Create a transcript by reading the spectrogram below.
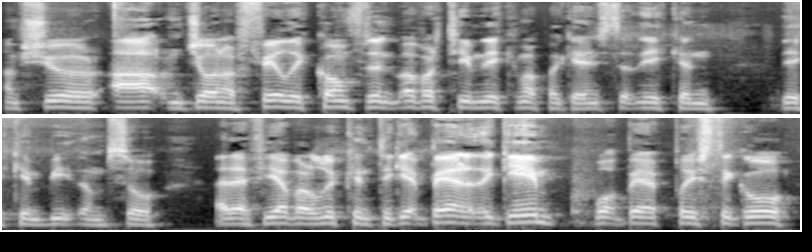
I'm sure Art and John are fairly confident whatever team they come up against that they can they can beat them. So, and if you're ever looking to get better at the game, what better place to go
